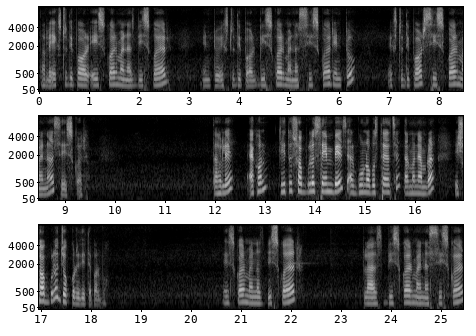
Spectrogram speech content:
তাহলে X to the power A square minus B square into X to the power B square minus C square into X to the power C square minus A square তাহলে এখন যেহেতু সবগুলো সেম বেস আর গুণ অবস্থায় আছে, তার মানে আমরা এই সবগুলো যোগ করে দিতে পারব। A square minus B square plus B square minus C square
